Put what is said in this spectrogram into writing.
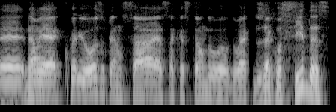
É, não, é curioso pensar essa questão do, do, dos ecocidas,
